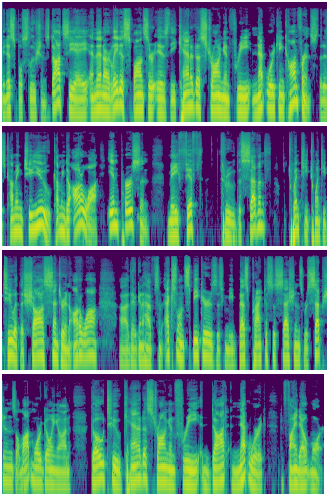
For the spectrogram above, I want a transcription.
municipalsolutions.ca. And then our latest sponsor is the Canada Strong and Free Networking Conference that is coming to you, coming to Ottawa in person, May 5th through the 7th. 2022 at the Shaw Center in Ottawa. Uh, they're going to have some excellent speakers. There's going to be best practices sessions, receptions, a lot more going on. Go to canadastrongandfree.network to find out more.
